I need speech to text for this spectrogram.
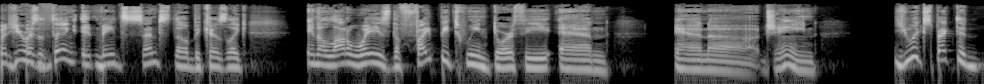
But here was the thing: it made sense though because, like, in a lot of ways, the fight between Dorothy and and uh, Jane, you expected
